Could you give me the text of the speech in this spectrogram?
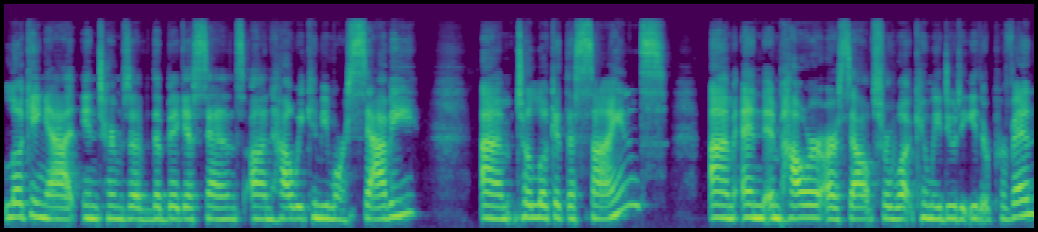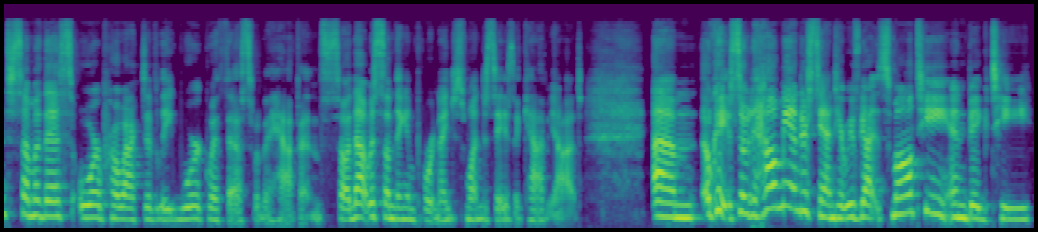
looking at in terms of the biggest sense on how we can be more savvy um, to look at the signs um, and empower ourselves for what can we do to either prevent some of this or proactively work with this when it happens. So that was something important. I just wanted to say as a caveat. Um, okay, so to help me understand here, we've got small t and big T.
